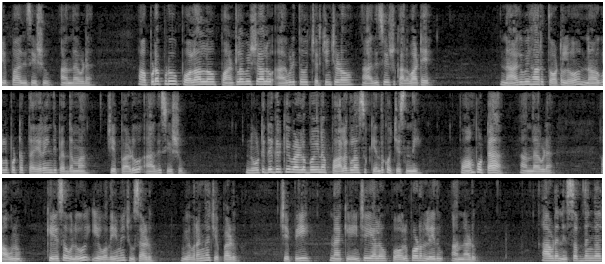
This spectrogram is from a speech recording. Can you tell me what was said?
చెప్పా ఆదిశేషు అందావిడ. అప్పుడప్పుడు పొలాల్లో పంటల విషయాలు ఆవిడతో చర్చించడం ఆదిశేషుకు అలవాటే. నాగవిహార తోటలో నాగుల పుట్ట తయారైంది పెద్దమ్మ చెప్పాడు ఆదిశేషు నోటి దగ్గరికి వెళ్ళబోయిన పాల గ్లాసు కిందకొచ్చేసింది. పాంపుట్ట పుట్ట అందావిడ. అవును కేశవులు ఈ ఉదయమే చూశాడు. వివరంగా చెప్పాడు. చెప్పి నాకేం చేయాలో పోలుపోవడం లేదు అన్నాడు. ఆవిడ నిశ్శబ్దంగా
